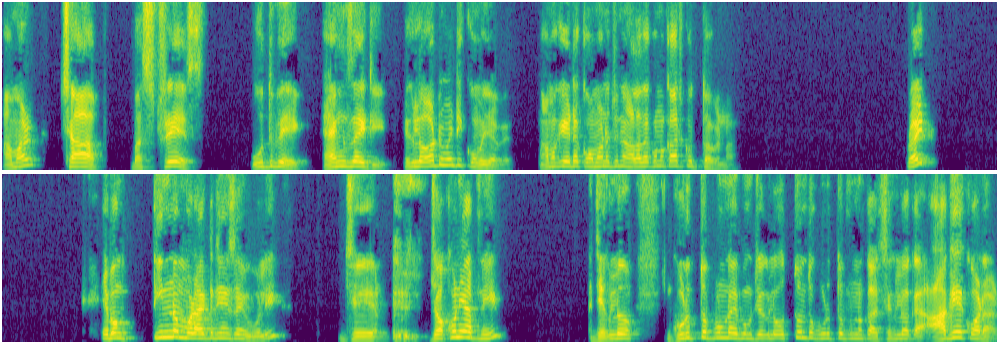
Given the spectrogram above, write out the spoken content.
আমার চাপ বা স্ট্রেস উদ্বেগ অ্যাংজাইটি এগুলো অটোমেটিক কমে যাবে। আমাকে এটা কমানোর জন্য আলাদা কোনো কাজ করতে হবে না। রাইট এবং তিন নম্বর একটা জিনিস আমি বলি যে, যখনই আপনি যেগুলো গুরুত্বপূর্ণ এবং যেগুলো অত্যন্ত গুরুত্বপূর্ণ কাজ, সেগুলোকে আগে করার,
